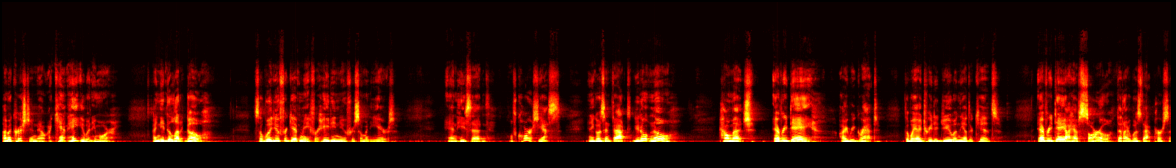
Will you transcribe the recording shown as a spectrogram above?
I'm a Christian now. I can't hate you anymore. I need to let it go. So, will you forgive me for hating you for so many years? And he said, Of course, yes. And he goes, In fact, you don't know how much every day I regret the way I treated you and the other kids. Every day I have sorrow that I was that person.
